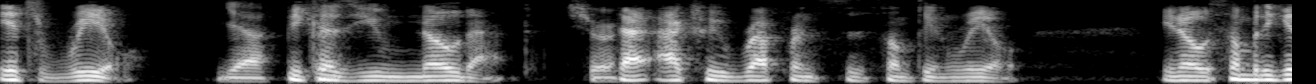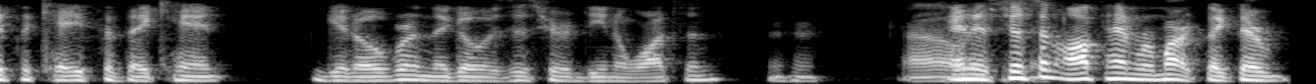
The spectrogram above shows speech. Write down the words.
it's real Yeah, because you know that sure. that actually references something real. You know, somebody gets a case that they can't get over, and they go, "Is this your Dina Watson?" Oh, and it's just an offhand remark, like they're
